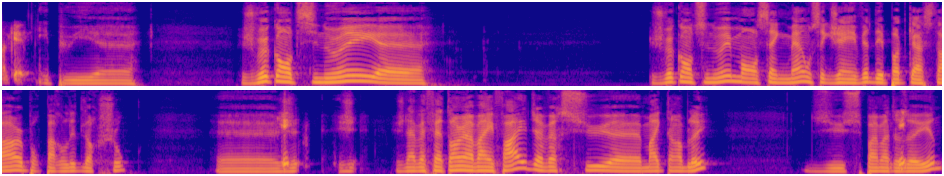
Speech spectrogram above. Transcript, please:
OK. Et puis, euh, je veux continuer. euh, je veux continuer mon segment où c'est que j'invite des podcasteurs pour parler de leur show. Euh, je, je- je n'avais fait un avant les fêtes. J'avais reçu euh, Mike Tremblay du Supermatozoïde.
